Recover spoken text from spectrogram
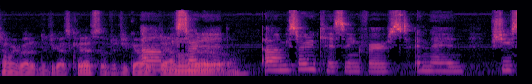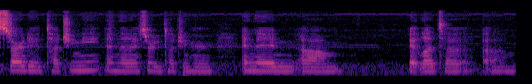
Tell me about it. Did you guys kiss, or did you go Um, down on started- her? Or? Um, we started kissing first, and then she started touching me, and then I started touching her, and then um, it led to um,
